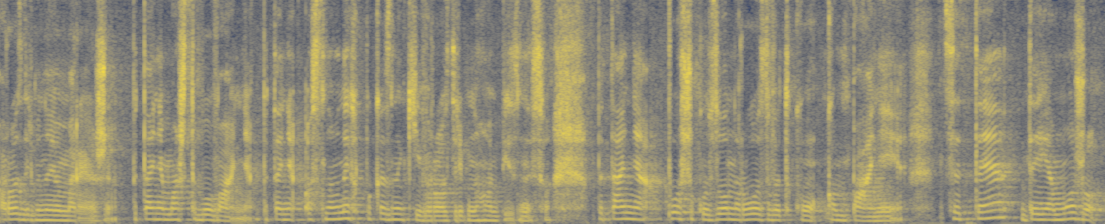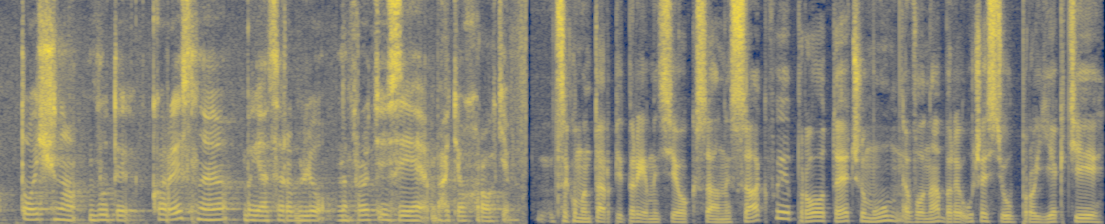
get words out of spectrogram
роздрібною мережею, питання масштабування, питання основних показників роздрібного бізнесу, питання пошуку зон розвитку компанії. Це те, де я можу точно бути корисною, бо я це роблю на протязі багатьох років. Це коментар підприємниці Оксани Сакви про те, чому вона бере участь у проєкті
